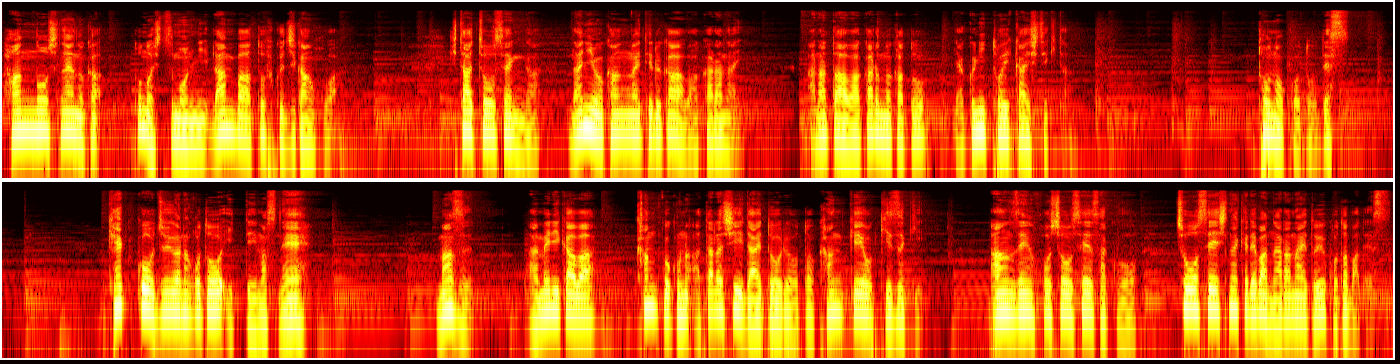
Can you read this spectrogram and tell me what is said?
反応しないのかとの質問にランバート副次官補は、北朝鮮が何を考えているかはわからない。あなたはわかるのかと逆に問い返してきた。とのことです。結構重要なことを言っていますね。まず、アメリカは韓国の新しい大統領と関係を築き、安全保障政策を調整しなければならないという言葉です。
